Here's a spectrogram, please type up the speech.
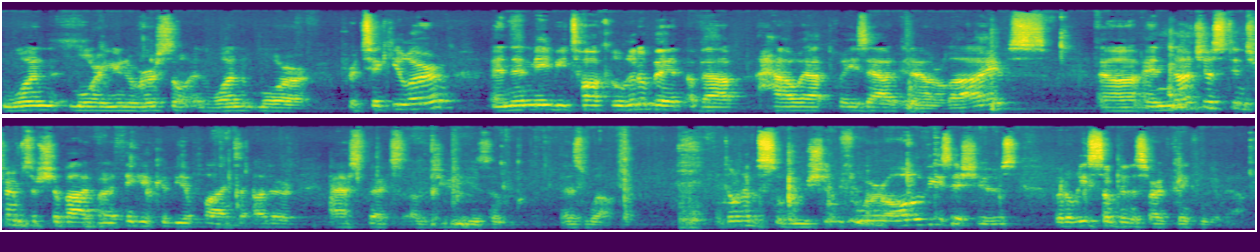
one more universal and one more particular, and then maybe talk a little bit about how that plays out in our lives. Uh, and not just in terms of Shabbat, but I think it could be applied to other aspects of Judaism as well. I don't have a solution for all of these issues, but at least something to start thinking about.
